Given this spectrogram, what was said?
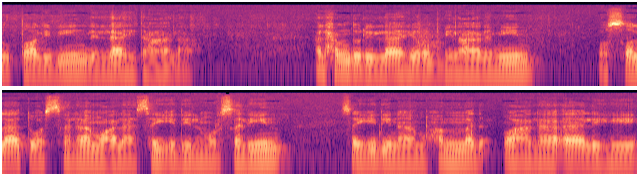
الطالبين لله تعالى. الحمد لله رب العالمين والصلاة والسلام على سيد المرسلين سيدنا محمد وعلى آله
